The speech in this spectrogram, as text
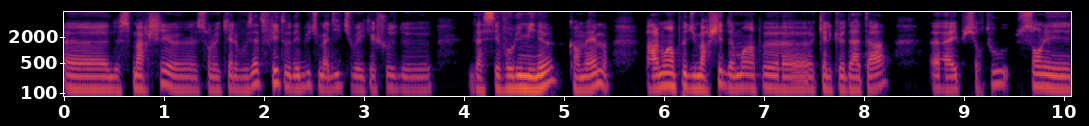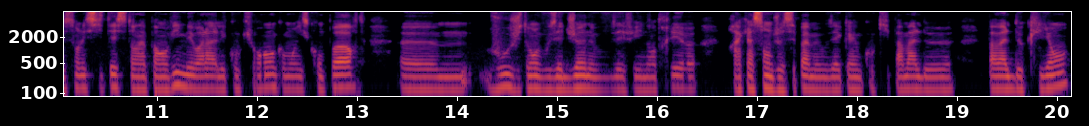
euh, de ce marché sur lequel vous êtes. Fleet, au début, tu m'as dit que tu voyais quelque chose d'assez volumineux quand même. Parle-moi un peu du marché, donne-moi un peu quelques datas. Et puis surtout, sans les, sans les citer si tu n'en as pas envie, mais voilà, les concurrents, comment ils se comportent, vous, justement, vous êtes jeune, vous avez fait une entrée fracassante, je sais pas, mais vous avez quand même conquis pas mal de, pas mal de clients.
